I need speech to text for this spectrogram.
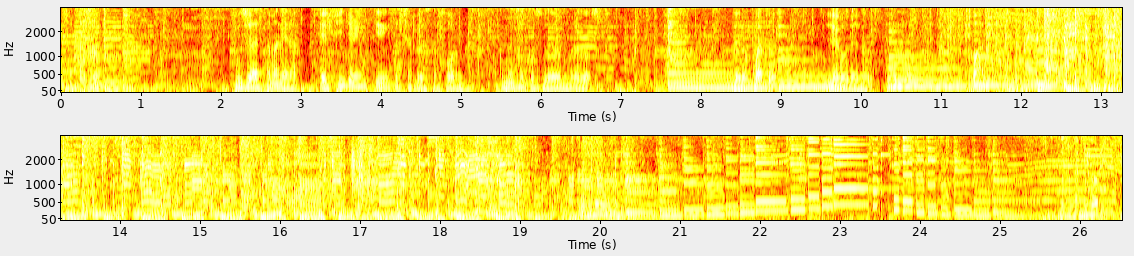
Este patrón funciona de esta manera. El fingering tienen que hacerlo de esta forma. Comienzan con su dedo número 2, dedo 4, luego dedo 1, 4. uno. Esta es la menor.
